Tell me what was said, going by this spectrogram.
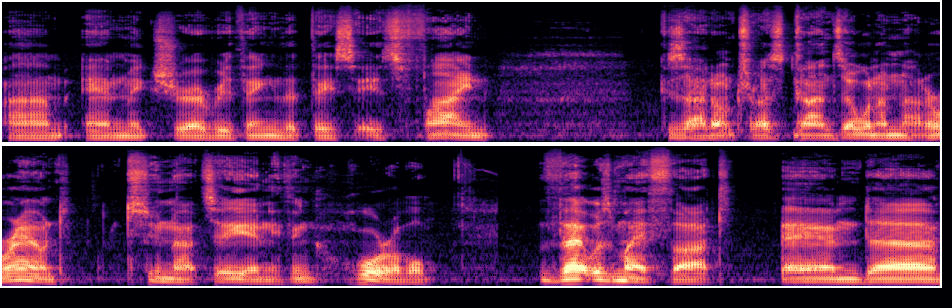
um, and make sure everything that they say is fine because I don't trust Gonzo when I'm not around. to not say anything horrible. That was my thought, and uh,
